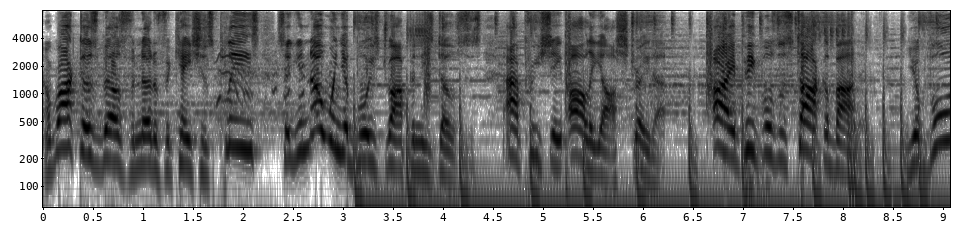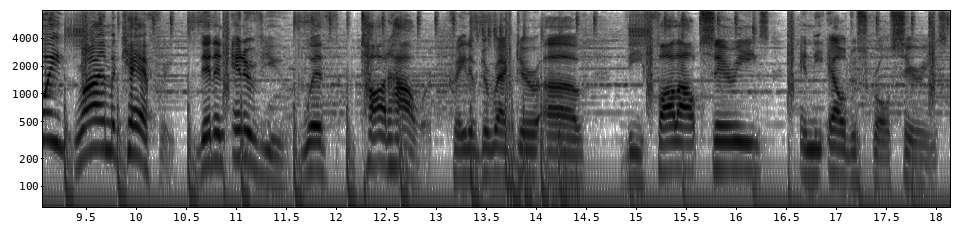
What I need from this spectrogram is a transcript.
and rock those bells for notifications, please, so you know when your boy's dropping these doses. I appreciate all of y'all straight up. All right, peoples, let's talk about it. Your boy Ryan McCaffrey did an interview with Todd Howard, creative director of the Fallout series and the Elder Scrolls series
